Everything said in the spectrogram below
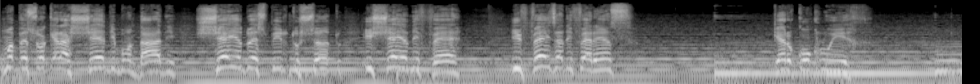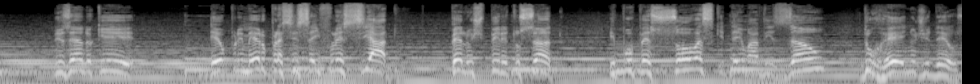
uma pessoa que era cheia de bondade, cheia do Espírito Santo e cheia de fé, e fez a diferença. Quero concluir dizendo que eu primeiro preciso ser influenciado pelo Espírito Santo e por pessoas que têm uma visão do reino de Deus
